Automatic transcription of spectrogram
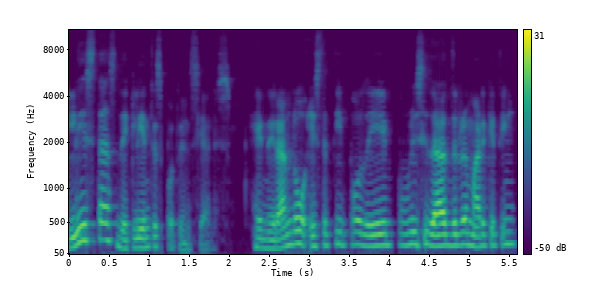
listas de clientes potenciales. Generando este tipo de publicidad de remarketing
